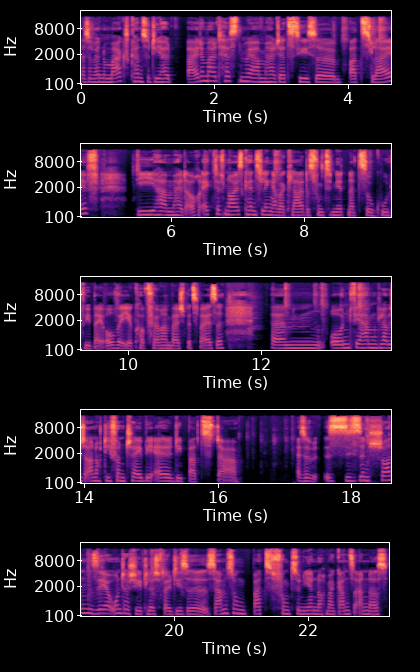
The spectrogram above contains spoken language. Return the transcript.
Also wenn du magst, kannst du die halt beide mal testen. Wir haben halt jetzt diese Buds Live die haben halt auch Active Noise Cancelling, aber klar, das funktioniert nicht so gut wie bei Over-Ear-Kopfhörern beispielsweise. Ähm, und wir haben, glaube ich, auch noch die von JBL, die Buds da. Also sie sind schon sehr unterschiedlich, weil diese Samsung Buds funktionieren noch mal ganz anders.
